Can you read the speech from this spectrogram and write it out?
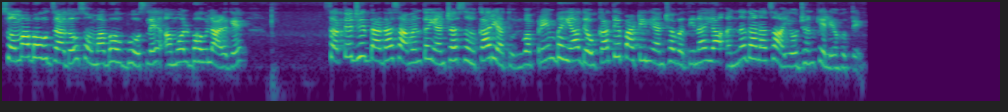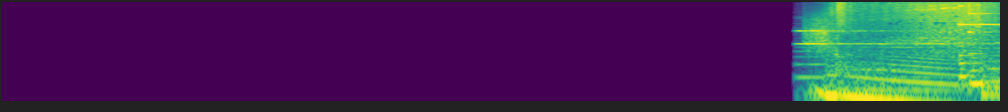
सोमाभाऊ जाधव सोमाभाऊ भोसले अमोलभाऊ लाळगे सत्यजित दादा सावंत यांच्या सहकार्यातून व प्रेम भैया देवकाते पाटील यांच्या वतीनं या अन्नदानाचं आयोजन केले होते. Thank you.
